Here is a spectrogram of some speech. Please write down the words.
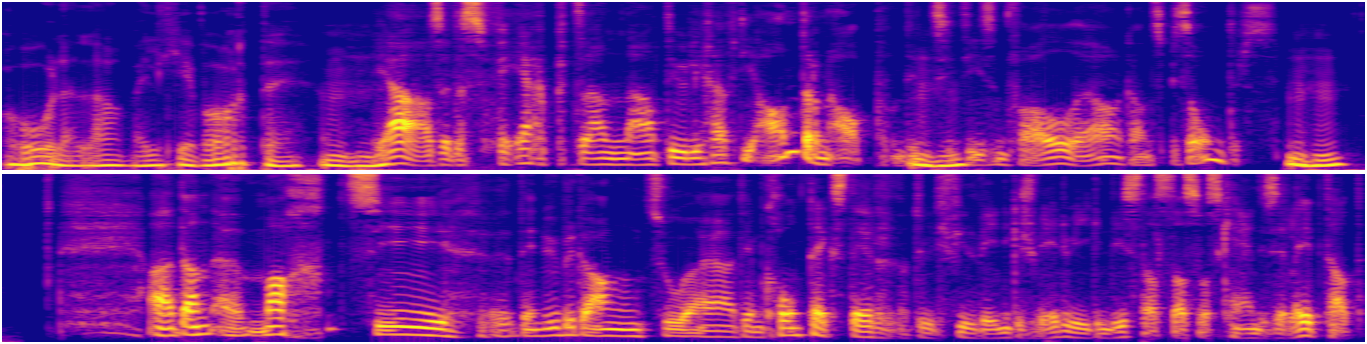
Oh la la, welche Worte. Mhm. Ja, also das färbt dann natürlich auf die anderen ab und jetzt mhm. in diesem Fall ja, ganz besonders. Mhm. Äh, dann äh, macht sie äh, den Übergang zu dem Kontext, der natürlich viel weniger schwerwiegend ist als das, was Candice erlebt hat.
